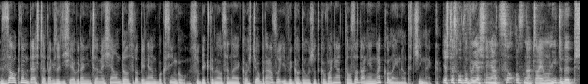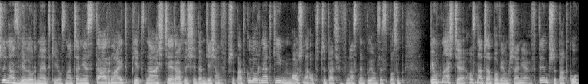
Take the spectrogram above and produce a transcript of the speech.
Za oknem deszcze, także dzisiaj ograniczymy się do zrobienia unboxingu. Subiektywna ocena jakości obrazu i wygody użytkowania to zadanie na kolejny odcinek. Jeszcze słowo wyjaśnienia, co oznaczają liczby przy nazwie lornetki. Oznaczenie Starlight 15 razy 70 w przypadku lornetki można odczytać w następujący sposób. 15 oznacza powiększenie. W tym przypadku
